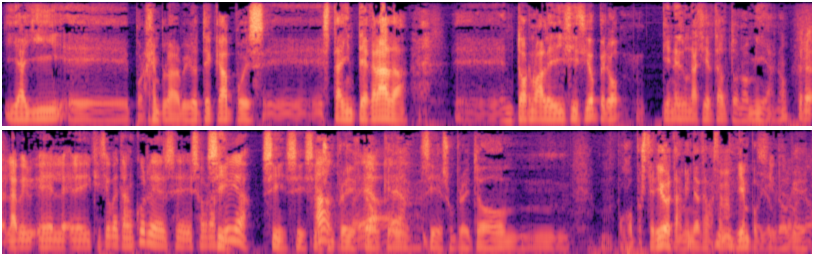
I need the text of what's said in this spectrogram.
Y allí, eh, por ejemplo, la biblioteca, pues eh, está integrada eh, en torno al edificio, pero tiene una cierta autonomía, ¿no? Pero la, el, el, edificio Betancourt es, es obra sí, suya. Sí, sí, sí, ah, es un proyecto que, sí, es un proyecto mm, un poco posterior, también de hace bastante tiempo. Yo sí, creo que bueno,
